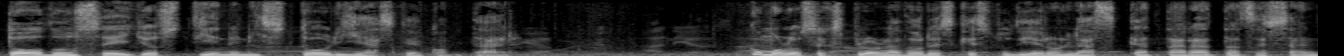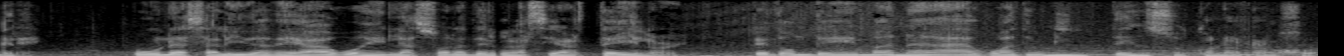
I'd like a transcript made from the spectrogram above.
Todos ellos tienen historias que contar, como los exploradores que estudiaron las cataratas de sangre, una salida de agua en la zona del glaciar Taylor, de donde emana agua de un intenso color rojo.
